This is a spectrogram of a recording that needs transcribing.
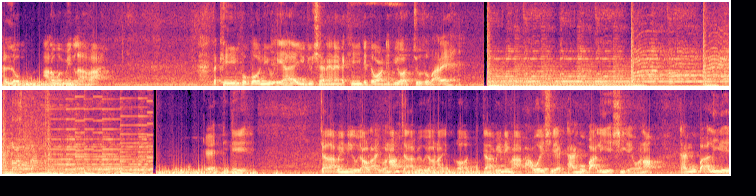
ဟယ်လိုအားလုံးပဲမင်္ဂလာပါသခင် Football New ARL YouTube Channel နဲ့သခင် TikTok ကနေပြီးတော့ကြိုဆိုပါရစေကဲဒီနေ့ဂျာလာဘင်းနေ့ကိုရောက်လာပြီဗောနော်ဂျာလာဘင်းကိုရောက်လာပြီဆိုတော့ဂျာလာဘင်းနေ့မှာဘာဝဲရှိရဲဒိုင်ဂိုပါလီတွေရှိတယ်ဗောနော်ဒိုင်ဂိုပါလီတွေ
